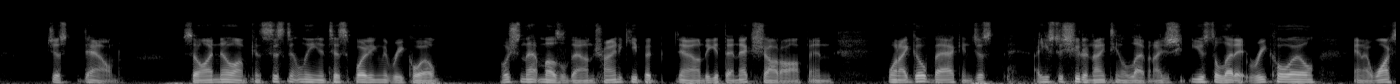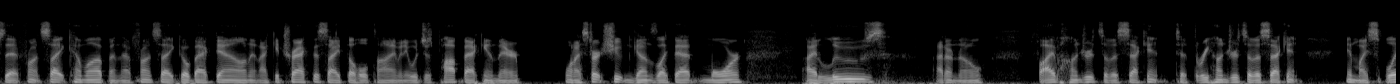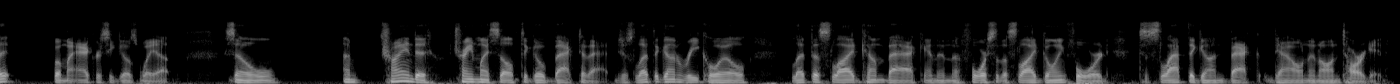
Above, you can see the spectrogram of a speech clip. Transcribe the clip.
just down. So I know I'm consistently anticipating the recoil, pushing that muzzle down, trying to keep it down to get that next shot off. And when I go back and just, I used to shoot a 1911. I just used to let it recoil, and I watched that front sight come up and that front sight go back down, and I could track the sight the whole time, and it would just pop back in there. When I start shooting guns like that more, I lose, I don't know, five hundredths of a second to three hundredths of a second in my split, but my accuracy goes way up. So I'm trying to train myself to go back to that. Just let the gun recoil, let the slide come back, and then the force of the slide going forward to slap the gun back down and on target.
